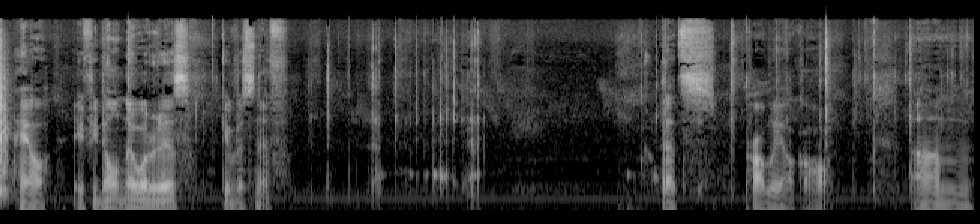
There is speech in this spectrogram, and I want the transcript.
hell, if you don't know what it is, give it a sniff that's probably alcohol. Um,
